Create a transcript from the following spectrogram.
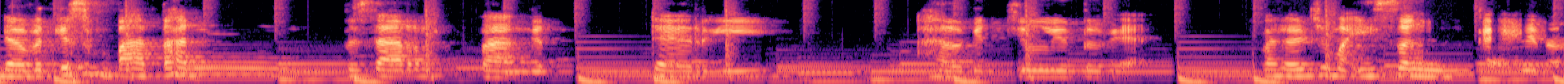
dapat kesempatan besar banget dari hal kecil itu kayak padahal cuma iseng kayak gitu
